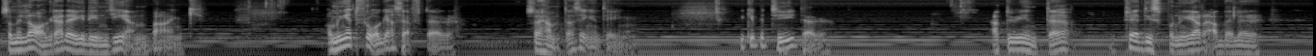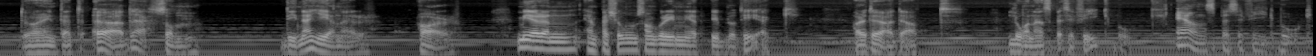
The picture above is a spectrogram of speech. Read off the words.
som är lagrade i din genbank. Om inget frågas efter så hämtas ingenting. Vilket betyder att du inte är predisponerad eller du har inte ett öde som dina gener har. Mer än en person som går in i ett bibliotek har ett öde att låna en specifik bok. En specifik bok.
